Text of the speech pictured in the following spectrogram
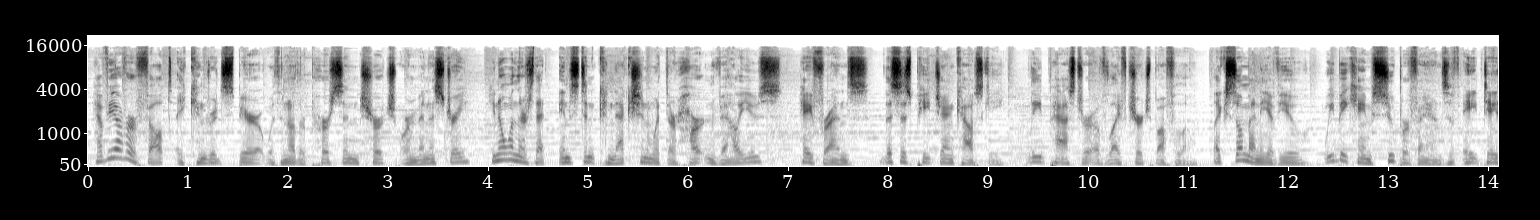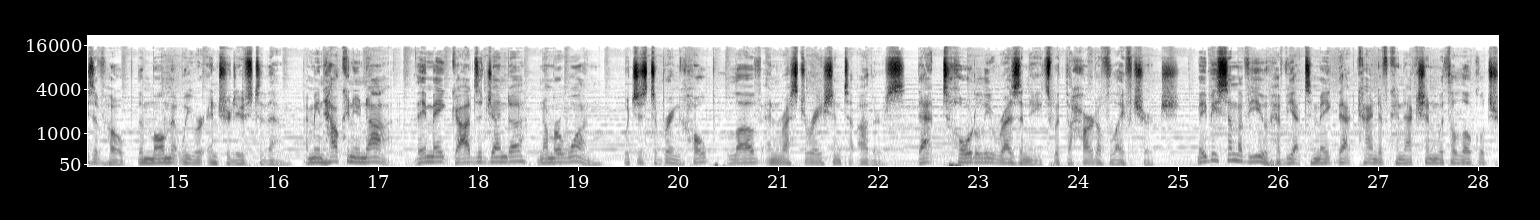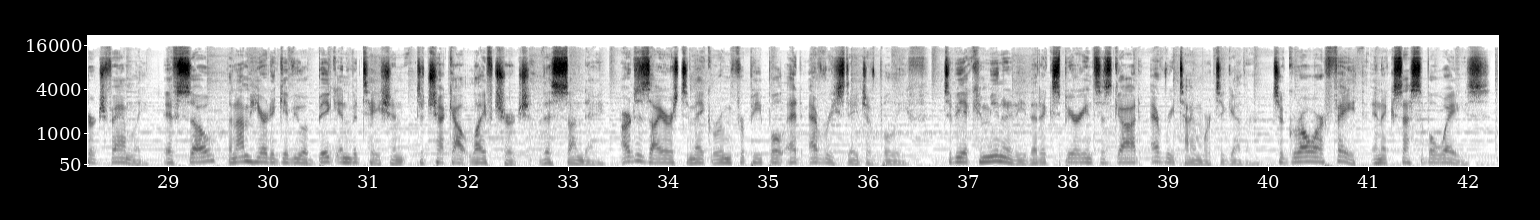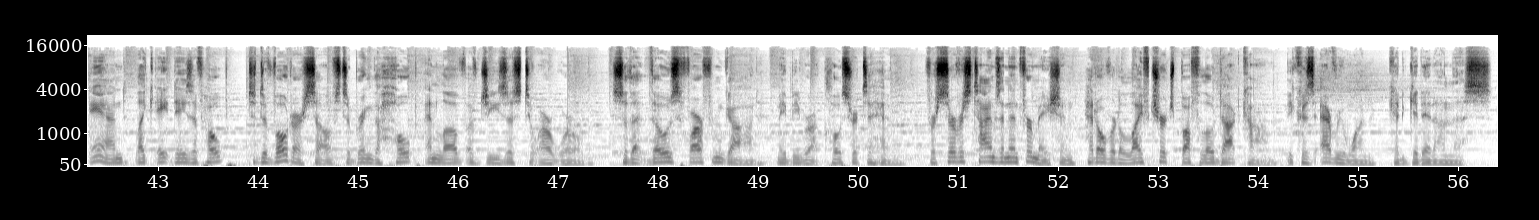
Have you ever felt a kindred spirit with another person, church, or ministry? You know when there's that instant connection with their heart and values? Hey friends, this is Pete Jankowski, lead pastor of Life Church Buffalo. Like so many of you, we became super fans of 8 Days of Hope the moment we were introduced to them. I mean, how can you not? They make God's agenda number one which is to bring hope, love, and restoration to others. That totally resonates with the heart of Life Church. Maybe some of you have yet to make that kind of connection with a local church family. If so, then I'm here to give you a big invitation to check out Life Church this Sunday. Our desire is to make room for people at every stage of belief to be a community that experiences God every time we're together, to grow our faith in accessible ways, and, like Eight Days of Hope, to devote ourselves to bring the hope and love of Jesus to our world, so that those far from God may be brought closer to Him. For service times and information, head over to lifechurchbuffalo.com because everyone can get in on this.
